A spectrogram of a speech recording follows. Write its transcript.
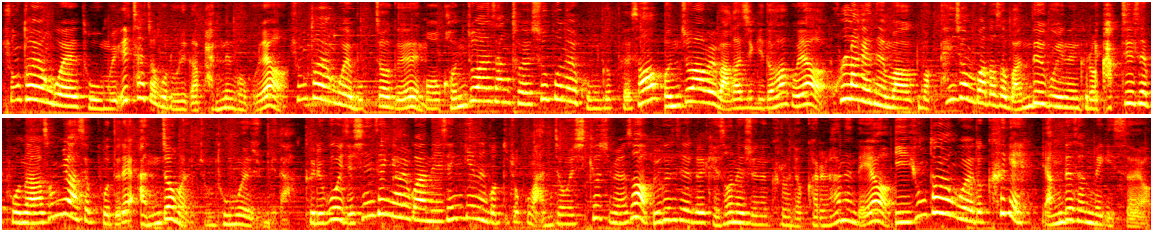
흉터 연고의 도움을 1차적으로 우리가 받는 거고요. 흉터 연고의 목적은 어, 건조한 상처에 수분을 공급해서 건조함을 막아주기도 하고요. 콜라겐을 막, 막 텐션 받아서 만들고 있는 그런 각질세포나 섬유화세포들의 안정을 좀 도모해줍니다. 그리고 이제 신생혈관이 생기는 것도 조금 안정을 시켜주면서 붉은색을 개선해주는 그런 역할을 하는데요. 이 흉터 연고에도 크게 양대 산맥이 있어요.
